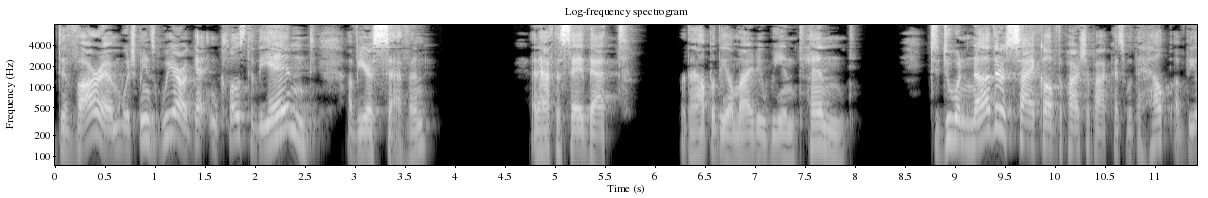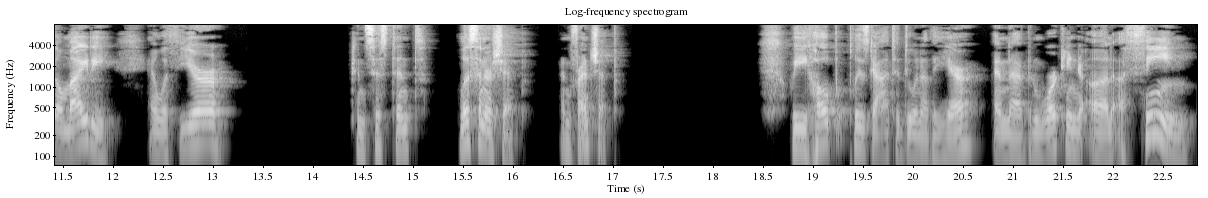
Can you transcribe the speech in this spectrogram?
Devarim, which means we are getting close to the end of year seven. And I have to say that with the help of the Almighty, we intend to do another cycle of the Parsha podcast with the help of the Almighty and with your consistent listenership and friendship. We hope, please God, to do another year. And I've been working on a theme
